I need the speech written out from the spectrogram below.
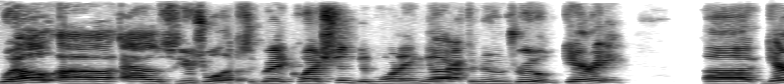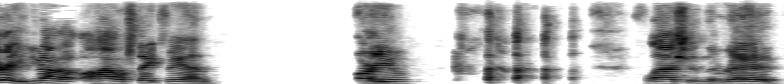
Well, uh, as usual, that's a great question. Good morning, uh, afternoon, Drew, Gary. Uh, Gary, you're not an Ohio State fan, are you? Flashing the red.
